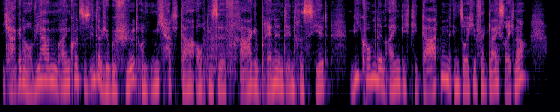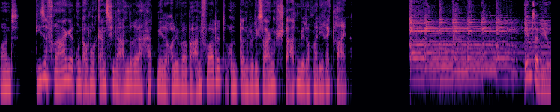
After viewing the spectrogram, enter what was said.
Ja, genau. Wir haben ein kurzes Interview geführt und mich hat da auch diese Frage brennend interessiert. Wie kommen denn eigentlich die Daten in solche Vergleichsrechner? Und diese Frage und auch noch ganz viele andere hat mir der Oliver beantwortet und dann würde ich sagen, starten wir doch mal direkt rein. Interview.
